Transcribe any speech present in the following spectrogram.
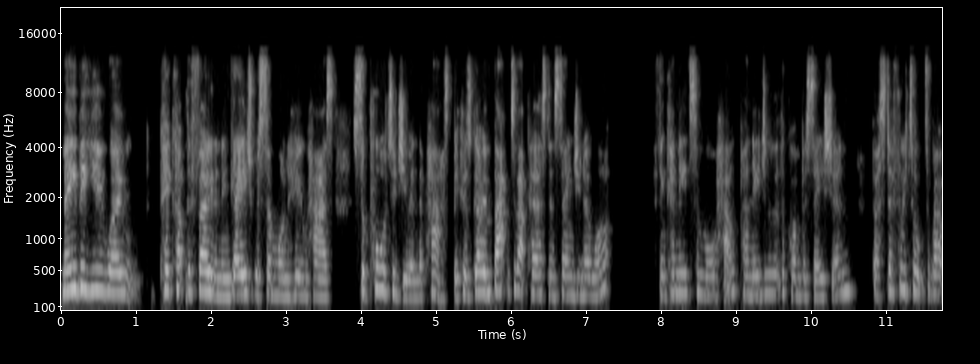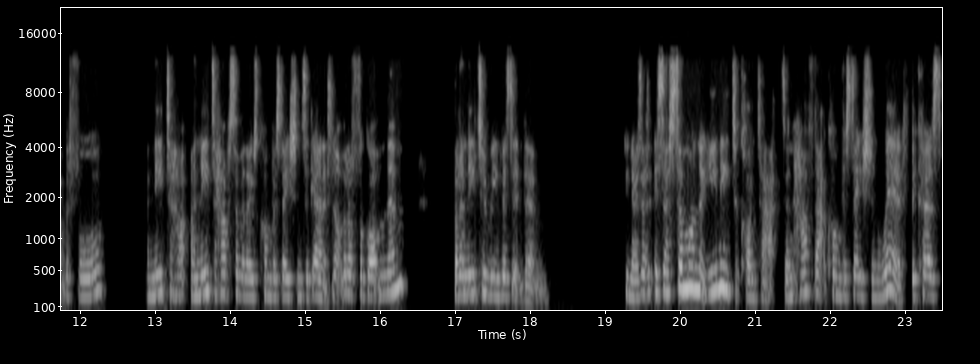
Maybe you won't pick up the phone and engage with someone who has supported you in the past because going back to that person and saying, you know what? I think I need some more help. I need another conversation. That stuff we talked about before. I need to have I need to have some of those conversations again. It's not that I've forgotten them, but I need to revisit them. You know, is there, is there someone that you need to contact and have that conversation with? Because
